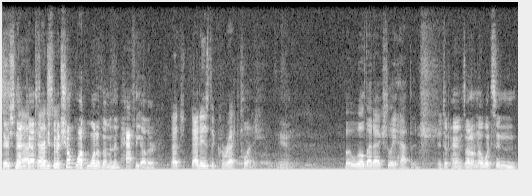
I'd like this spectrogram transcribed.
There's Snapcaster. He's going to chump block one of them and then path the other. That that is the correct play. Yeah. But will that actually happen? It depends. I don't know what's in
